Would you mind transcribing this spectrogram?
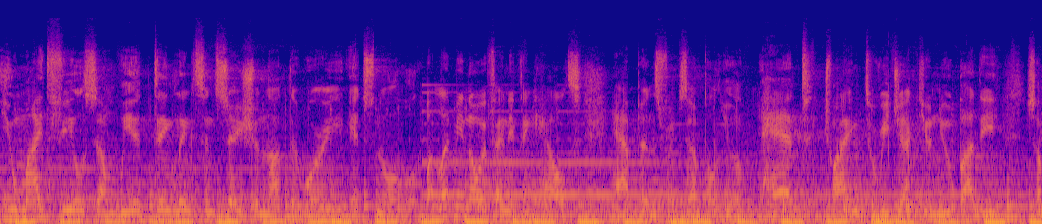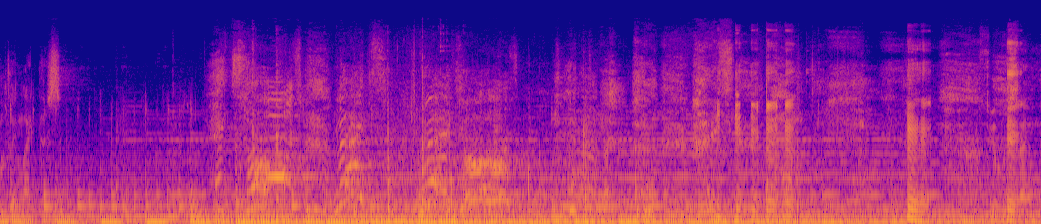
you might feel some weird tingling sensation, not to worry, it's normal. But let me know if anything else happens. For example, your head trying to reject your new body, something like this. It's Exhaust! Max! Exhaust! Feel the same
